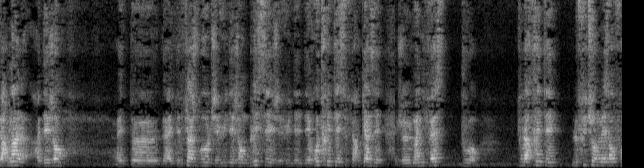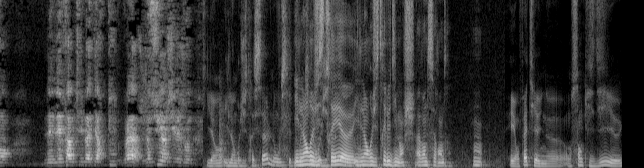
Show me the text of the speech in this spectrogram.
faire mal à des gens avec, euh, avec des flashballs. J'ai vu des gens blessés. J'ai vu des, des retraités se faire gazer. Je manifeste pour tous la retraité, le futur de mes enfants, les, les femmes célibataires, tout. Voilà, je suis un gilet jaune. Il a, il a enregistré seul, non Il l'a enregistré, euh, il l'a enregistré le dimanche avant de se rendre. Et en fait, il y a une, euh, on sent qu'il se dit, euh,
